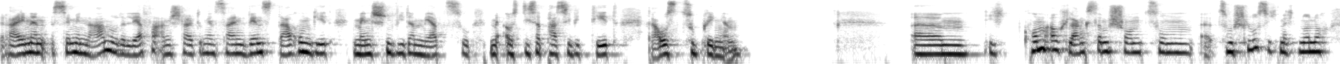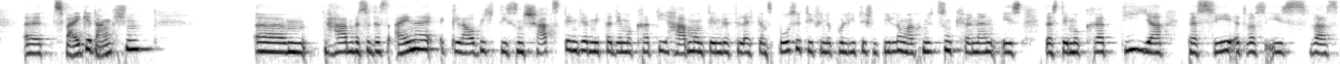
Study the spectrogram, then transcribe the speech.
reinen Seminaren oder Lehrveranstaltungen sein, wenn es darum geht, Menschen wieder mehr zu, aus dieser Passivität rauszubringen. Ähm, ich komme auch langsam schon zum, äh, zum Schluss. Ich möchte nur noch äh, zwei Gedanken ähm, haben. Also das eine, glaube ich, diesen Schatz, den wir mit der Demokratie haben und den wir vielleicht ganz positiv in der politischen Bildung auch nützen können, ist, dass Demokratie ja per se etwas ist, was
